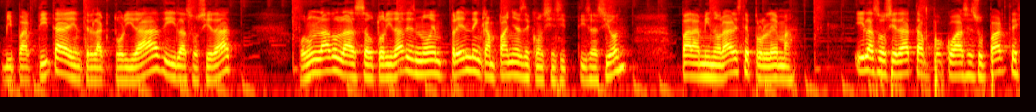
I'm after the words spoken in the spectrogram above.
bipartita entre la autoridad y la sociedad. Por un lado, las autoridades no emprenden campañas de concientización para minorar este problema y la sociedad tampoco hace su parte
